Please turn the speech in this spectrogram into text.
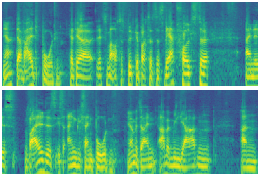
Ja, der Waldboden. Ich hatte ja letztes Mal auch das Bild gebracht, dass das wertvollste eines Waldes ist eigentlich sein Boden, ja, mit seinen Abermilliarden an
